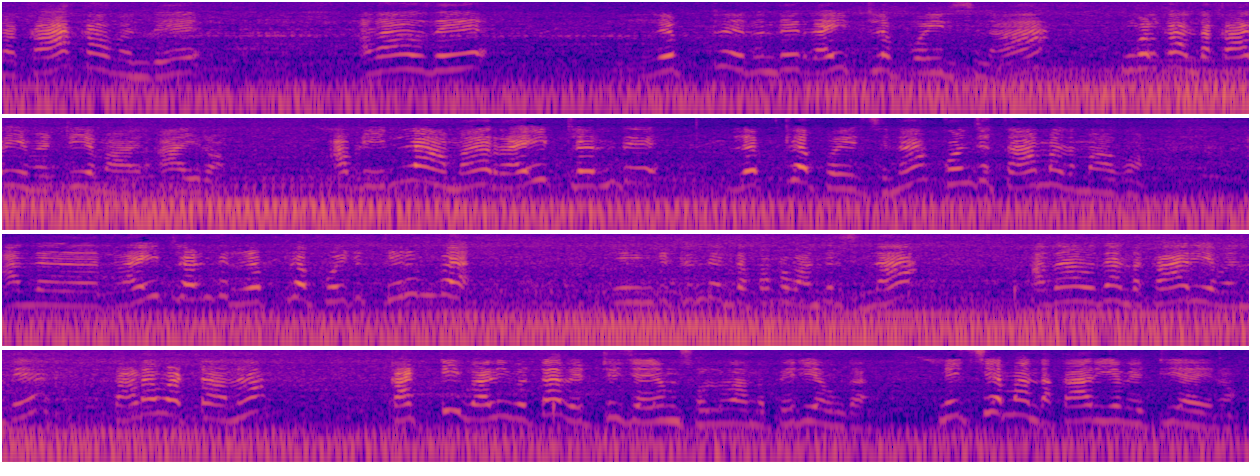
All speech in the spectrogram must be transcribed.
இந்த காக்கா வந்து அதாவது லெஃப்ட்ல இருந்து ரைட்டில் போயிடுச்சுன்னா உங்களுக்கு அந்த காரியம் வெற்றியம் ஆயிரும். அப்படி இல்லாமல் ரைட்லேருந்து லெஃப்டில் போயிடுச்சுன்னா கொஞ்சம் தாமதமாகும். அந்த ரைட்லேருந்து லெஃப்டில் போயிட்டு திரும்ப இங்கிட்டிருந்து இந்த பக்கம் வந்துருச்சுன்னா அதாவது அந்த காரியம் வந்து தடவட்டானா கட்டி வழிவிட்டால் வெற்றி ஜெயம்னு சொல்லுவாங்க பெரியவங்க. நிச்சயமாக அந்த காரியம் வெற்றி ஆயிரும்.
